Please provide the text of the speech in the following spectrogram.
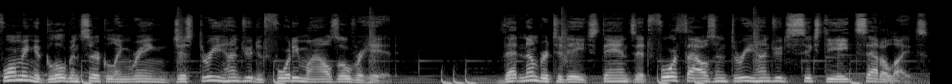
forming a globe encircling ring just 340 miles overhead. That number today stands at 4,368 satellites,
